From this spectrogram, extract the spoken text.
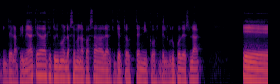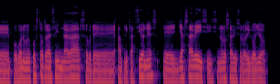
de, la primera quedada que tuvimos la semana pasada de arquitectos técnicos del grupo de Slack, eh, pues bueno, me he puesto otra vez a indagar sobre aplicaciones. Eh, ya sabéis, y si no lo sabéis, se lo digo yo,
